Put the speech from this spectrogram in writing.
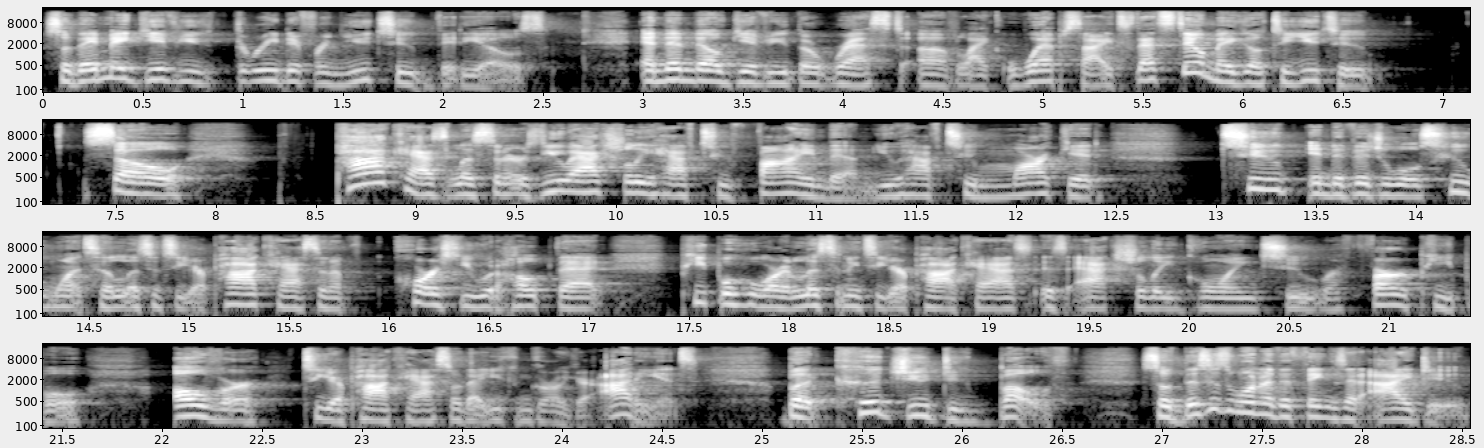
So they may give you three different YouTube videos and then they'll give you the rest of like websites that still may go to YouTube. So podcast listeners, you actually have to find them. You have to market to individuals who want to listen to your podcast. And of course, you would hope that people who are listening to your podcast is actually going to refer people over to your podcast so that you can grow your audience. But could you do both? So this is one of the things that I do.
